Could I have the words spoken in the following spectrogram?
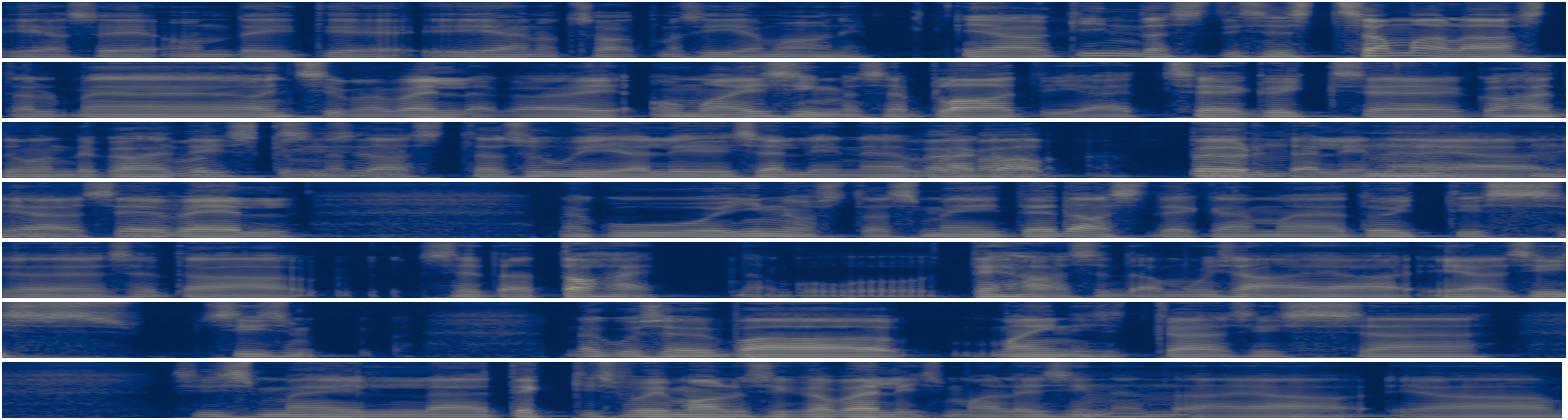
ja see on teid jäänud saatma siiamaani. ja kindlasti, sest samal aastal me andsime välja ka e-, oma esimese plaadi viia, et see kõik see kahe tuhande kaheteistkümnenda aasta suvi oli selline väga, väga pöördeline mm -hmm. ja, ja see veel nagu innustas meid edasi tegema ja toitis äh, seda, seda tahet nagu teha seda musa ja, ja siis, siis nagu sa juba mainisid ka, siis äh, siis meil tekkis võimalusi ka välismaal esineda mm -hmm. ja, ja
